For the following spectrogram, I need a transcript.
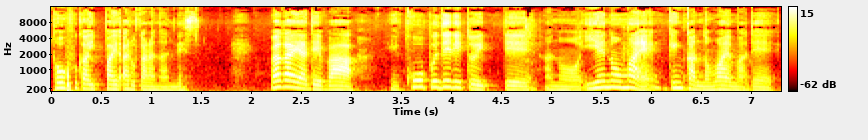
豆腐がいっぱいあるからなんです。我が家では、コープデリといって、あの、家の前、玄関の前まで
